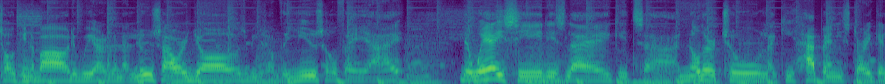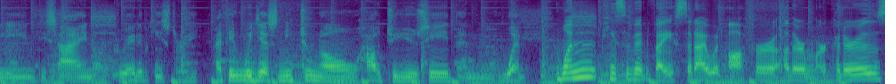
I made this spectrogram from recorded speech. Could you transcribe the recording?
talking about if we are going to lose our jobs because of the use of AI. The way I see it is like it's uh, another tool, like it happened historically in design or creative history. I think we just need to know how to use it and when. One piece of advice that I would offer other marketers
